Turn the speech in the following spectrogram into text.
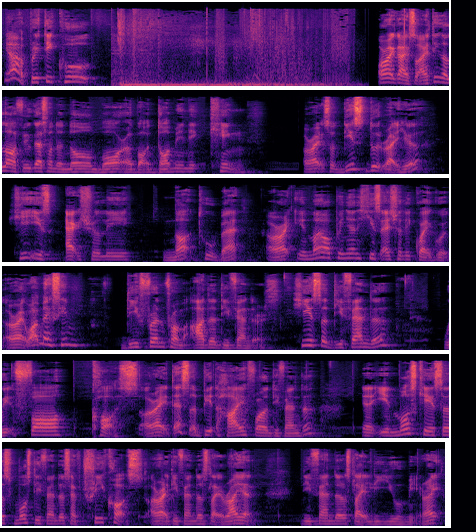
Yeah, pretty cool. Alright guys, so I think a lot of you guys want to know more about Dominic King. Alright, so this dude right here, he is actually not too bad. Alright, in my opinion, he's actually quite good. Alright, what makes him different from other defenders? He is a defender with 4 cores. Alright, that's a bit high for a defender. Uh, in most cases, most defenders have 3 cores. Alright, defenders like Ryan, defenders like Lee Yuumi, right?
